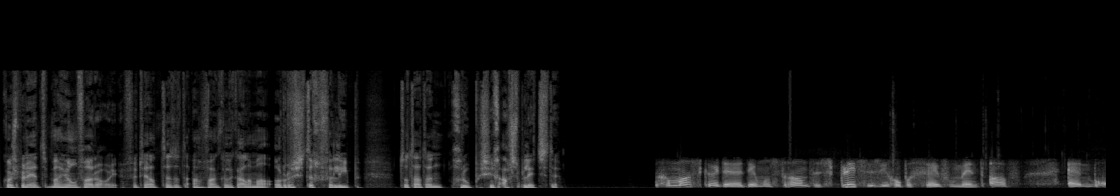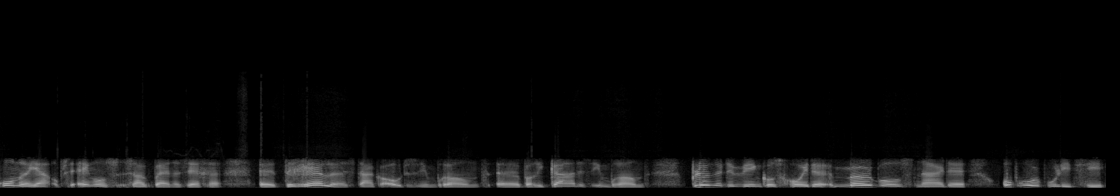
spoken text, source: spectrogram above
Correspondent Marion van Rooyen vertelt dat het aanvankelijk allemaal rustig verliep... totdat een groep zich afsplitste gemaskerde demonstranten splitsten zich op een gegeven moment af. En begonnen, ja, op zijn Engels zou ik bijna zeggen, uh, te rellen. Staken auto's in brand, uh, barricades in brand. plunderde winkels, gooide meubels naar de oproerpolitie...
